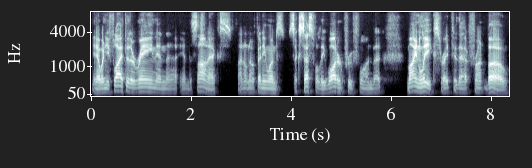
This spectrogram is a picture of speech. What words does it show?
you know, when you fly through the rain in the in the Sonex, I don't know if anyone's successfully waterproofed one, but mine leaks right through that front bow,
